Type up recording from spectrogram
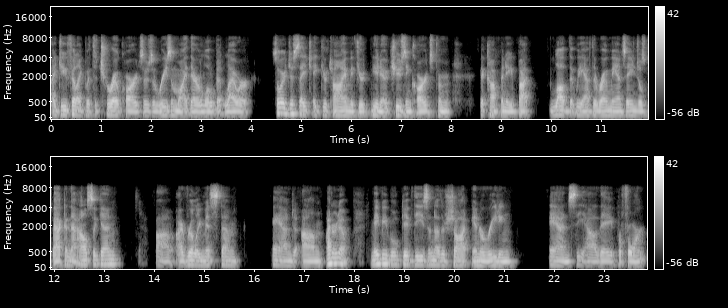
I do feel like with the tarot cards, there's a reason why they're a little bit lower. So I just say take your time if you're, you know, choosing cards from the company. But love that we have the Romance Angels back in the house again. Uh, I really miss them. And um, I don't know. Maybe we'll give these another shot in a reading and see how they perform.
